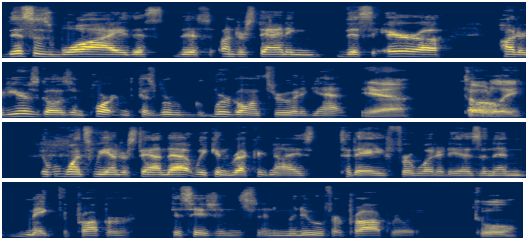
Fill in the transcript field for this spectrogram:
this is why this this understanding this era 100 years ago is important because we're we're going through it again. Yeah, So, totally. Once we understand that, we can recognize today for what it is, and then make the proper decisions and maneuver properly. Cool.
